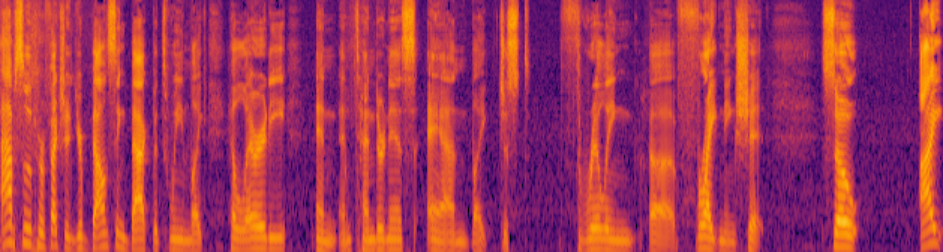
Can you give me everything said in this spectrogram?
absolute perfection. You're bouncing back between like hilarity and and tenderness and like just thrilling, uh, frightening shit. So, I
